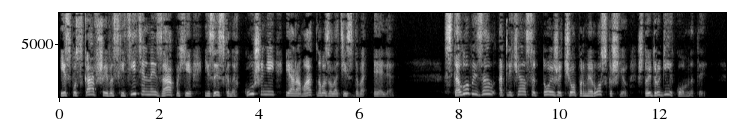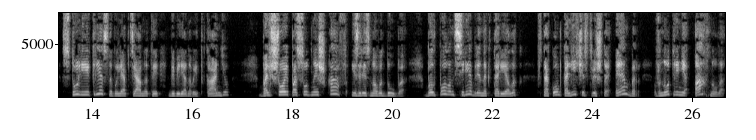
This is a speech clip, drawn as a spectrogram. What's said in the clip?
испускавшие восхитительные запахи изысканных кушаний и ароматного золотистого эля. Столовый зал отличался той же чопорной роскошью, что и другие комнаты. Стулья и кресла были обтянуты гобеленовой тканью, Большой посудный шкаф из резного дуба был полон серебряных тарелок в таком количестве, что Эмбер внутренне ахнула.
